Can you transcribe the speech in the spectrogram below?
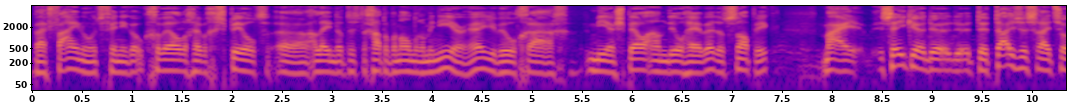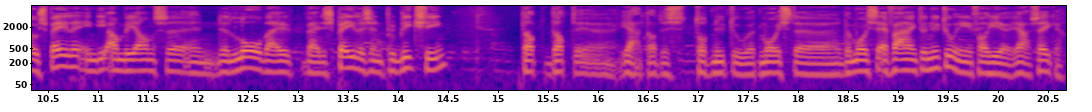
bij Feyenoord, vind ik ook geweldig, hebben gespeeld. Eh, alleen dat, is, dat gaat op een andere manier. Hè. Je wil graag meer spelaandeel hebben, dat snap ik. Maar zeker de, de, de thuiswedstrijd zo spelen, in die ambiance en de lol bij, bij de spelers en het publiek zien. Dat, dat, ja, dat is tot nu toe het mooiste, de mooiste ervaring tot nu toe in ieder geval hier. Ja, zeker.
